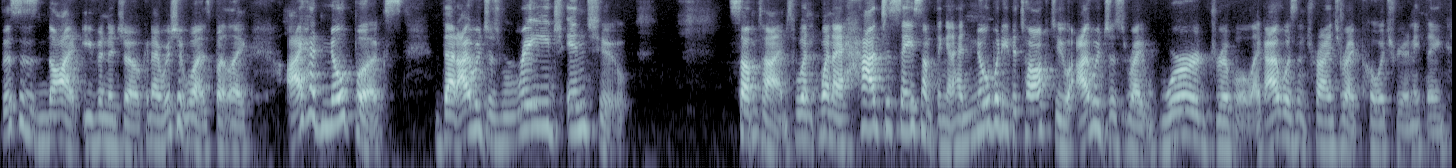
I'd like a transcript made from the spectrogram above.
This is not even a joke, and I wish it was, but like I had notebooks that I would just rage into sometimes when when I had to say something and I had nobody to talk to, I would just write word dribble. Like I wasn't trying to write poetry or anything.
